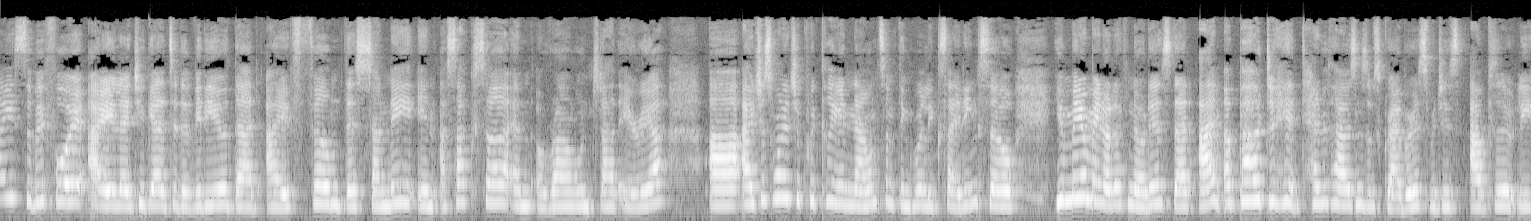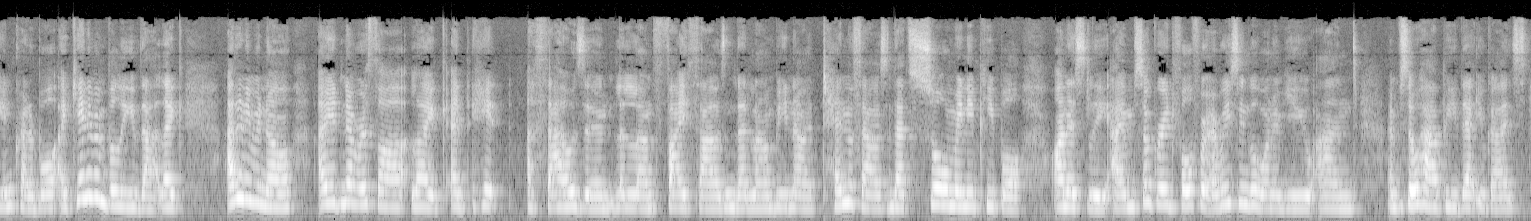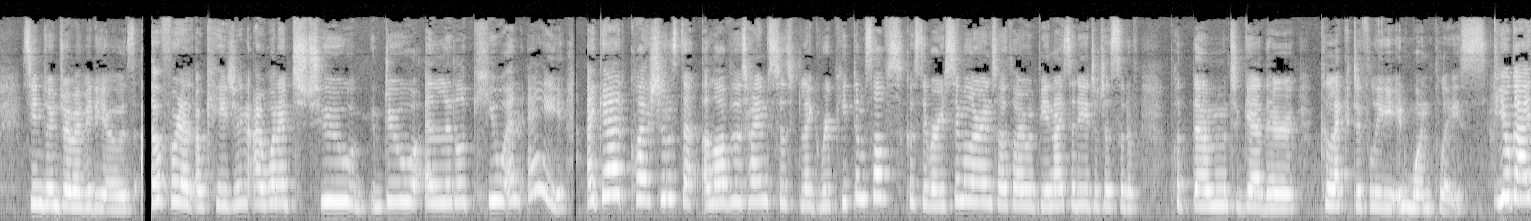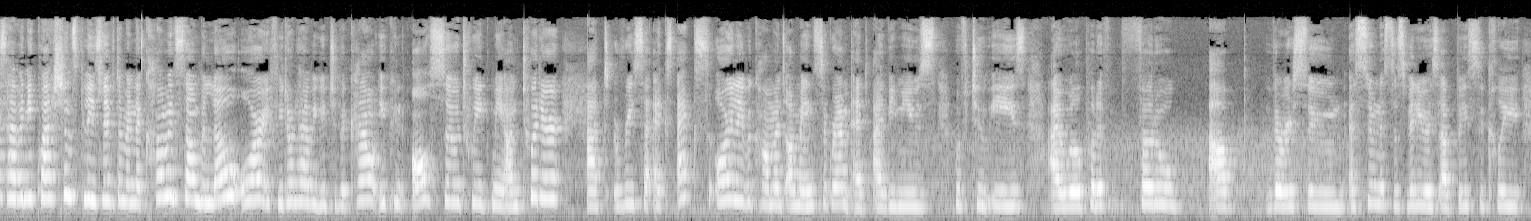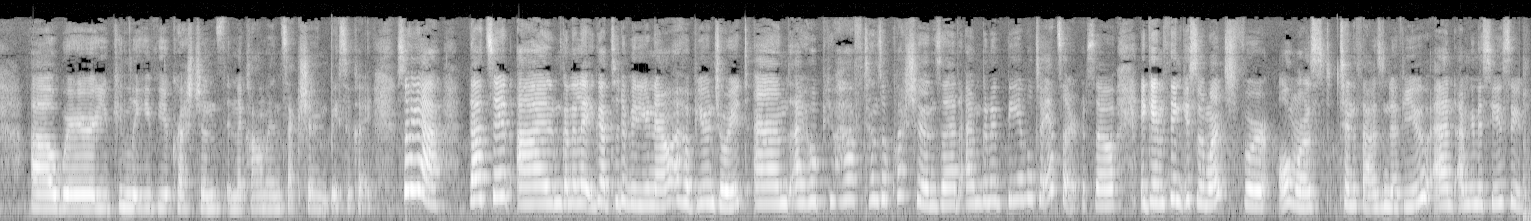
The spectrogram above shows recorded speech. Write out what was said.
guys, so before I let you get to the video that I filmed this Sunday in Asakusa and around that area, uh, I just wanted to quickly announce something really exciting. So you may or may not have noticed that I'm about to hit 10,000 subscribers, which is absolutely incredible. I can't even believe that. Like, I don't even know. I had never thought like I'd hit a thousand, let alone five thousand, let alone be now at ten thousand. That's so many people. Honestly, I'm so grateful for every single one of you, and I'm so happy that you guys seem to enjoy my videos. For that occasion, I wanted to do a little Q&A. I get questions that a lot of the times just like repeat themselves because they're very similar, and so I thought it would be a nice idea to just sort of put them together collectively in one place. If you guys have any questions, please leave them in the comments down below, or if you don't have a YouTube account, you can also tweet me on Twitter at ResaxX or leave a comment on my Instagram at IvyMuse with two E's. I will put a photo up very soon, as soon as this video is up basically, uh, where you can leave your questions in the comment section basically. So yeah, that's it. I'm gonna let you get to the video now. I hope you enjoyed and I hope you have tons of questions that I'm gonna be able to answer. So again, thank you so much for almost 10,000 of you and I'm gonna see you soon.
